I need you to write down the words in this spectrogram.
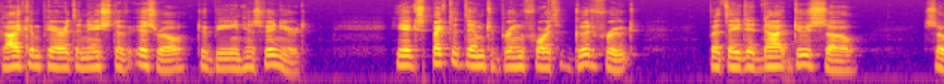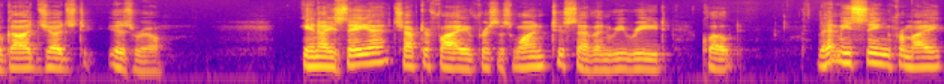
God compared the nation of Israel to being his vineyard. He expected them to bring forth good fruit, but they did not do so, so God judged Israel. In Isaiah chapter 5, verses 1 to 7, we read, quote, Let me sing for my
